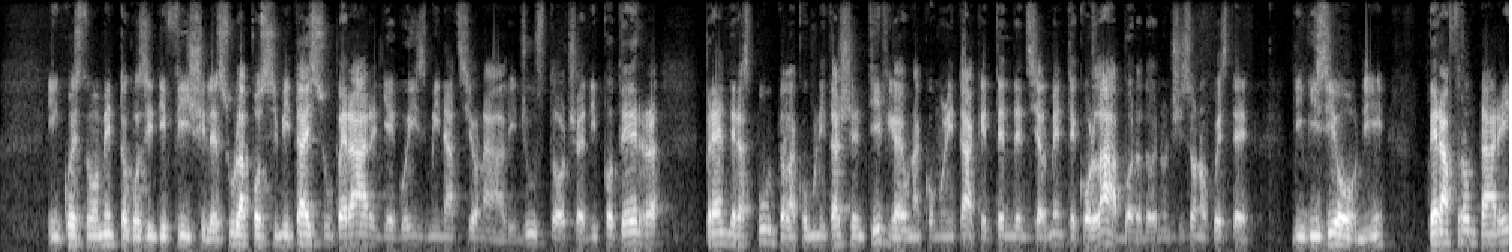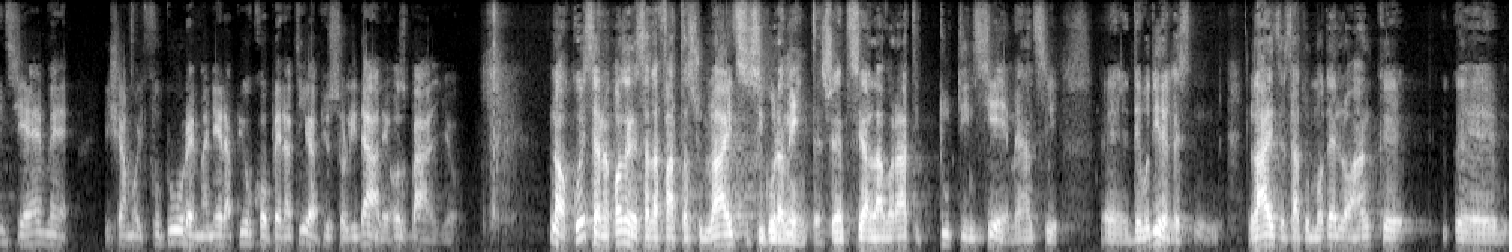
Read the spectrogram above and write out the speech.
in questo momento così difficile sulla possibilità di superare gli egoismi nazionali, giusto? Cioè di poter prendere a spunto la comunità scientifica, è una comunità che tendenzialmente collabora, dove non ci sono queste divisioni, per affrontare insieme diciamo, il futuro in maniera più cooperativa, più solidale, o sbaglio? No, questa è una cosa che è stata fatta sull'AIDS sicuramente, cioè, si è lavorati tutti insieme, anzi eh, devo dire che l'AIDS è stato un modello anche eh,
